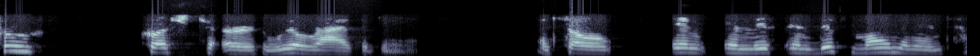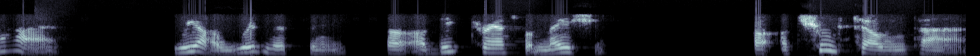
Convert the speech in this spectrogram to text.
truth crushed to earth will rise again. And so in in this in this moment in time, we are witnessing a, a deep transformation, a, a truth telling time,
